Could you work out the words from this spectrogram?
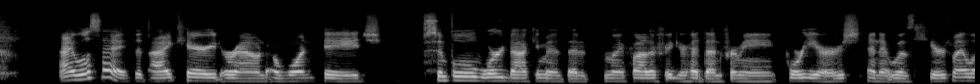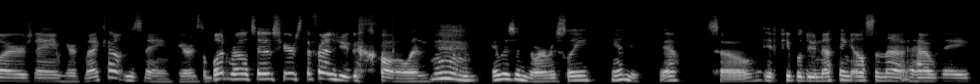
I will say that I carried around a one page simple Word document that my father figure had done for me for years. And it was here's my lawyer's name, here's my accountant's name, here's the blood relatives, here's the friends you could call. And Mm, it was enormously handy. Yeah. So if people do nothing else than that, have a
